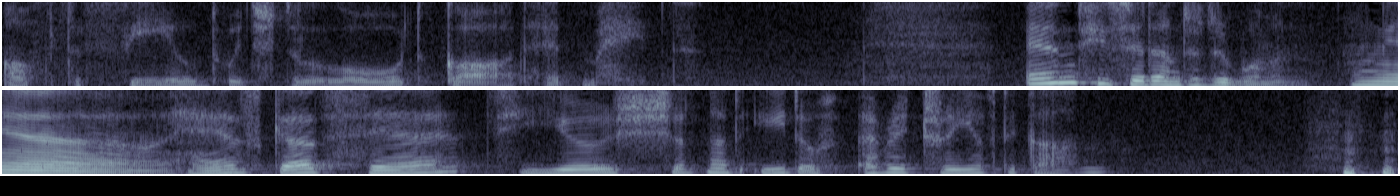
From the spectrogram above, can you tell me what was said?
of the field which the Lord God had made. And he said unto the woman, yeah, has God said you should not eat of every tree of the garden?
